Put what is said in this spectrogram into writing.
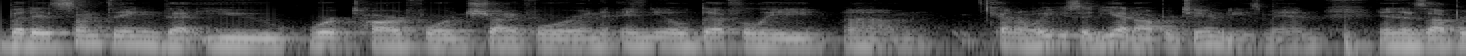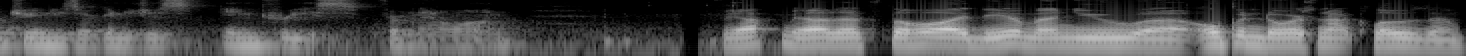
but it's something that you worked hard for and strive for, and and you'll definitely. Um, Kind of what you said, you had opportunities, man, and those opportunities are to just increase from now on. Yeah, yeah, that's the whole idea, man. You uh, open doors, not close them.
